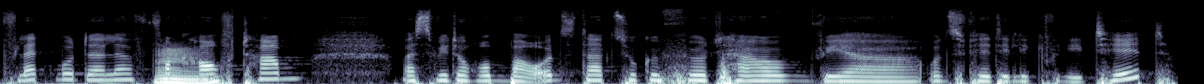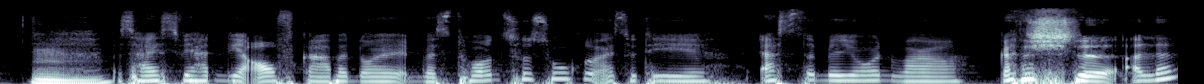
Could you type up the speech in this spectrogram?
Flat-Modelle verkauft haben, was wiederum bei uns dazu geführt haben, wir, uns fehlt die Liquidität. Mhm. Das heißt, wir hatten die Aufgabe, neue Investoren zu suchen. Also die erste Million war ganz schnell alle.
